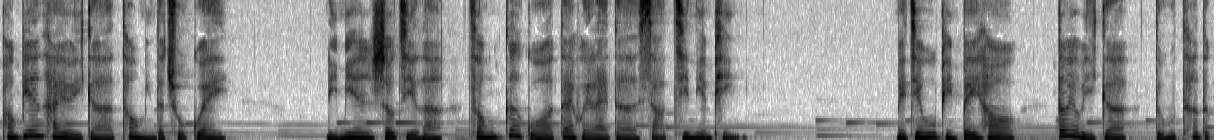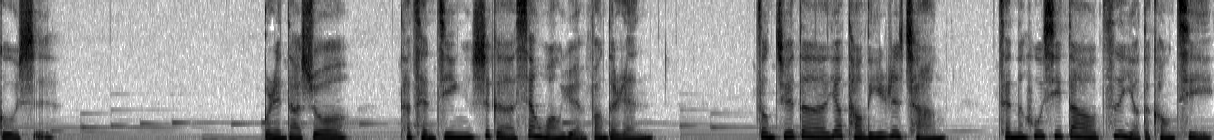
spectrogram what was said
旁边还有一个透明的橱柜，里面收集了。从各国带回来的小纪念品，每件物品背后都有一个独特的故事。布仁达说，他曾经是个向往远方的人，总觉得要逃离日常，才能呼吸到自由的空气。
